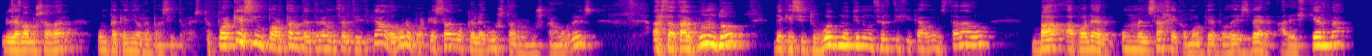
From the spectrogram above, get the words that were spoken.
le vamos a dar un pequeño repasito a esto. ¿Por qué es importante tener un certificado? Bueno, porque es algo que le gusta a los buscadores, hasta tal punto de que si tu web no tiene un certificado instalado, va a poner un mensaje como el que podéis ver a la izquierda,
